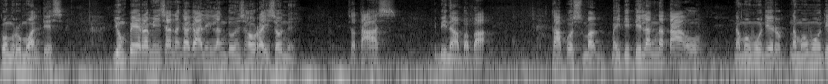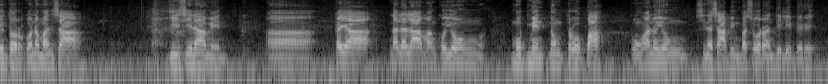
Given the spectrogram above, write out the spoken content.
Kung Romualdez. Yung pera minsan nanggagaling lang doon sa horizon eh. Sa taas, ibinababa. Tapos mag, may detail lang na tao, namumonitor, namumonitor ko naman sa GC namin. Ah, kaya nalalaman ko yung movement ng tropa, kung ano yung sinasabing basura ng delivery.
